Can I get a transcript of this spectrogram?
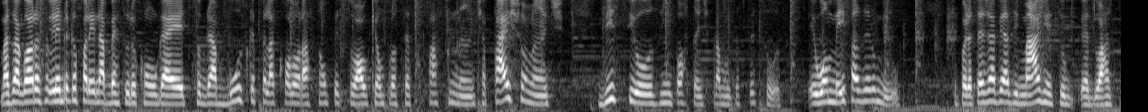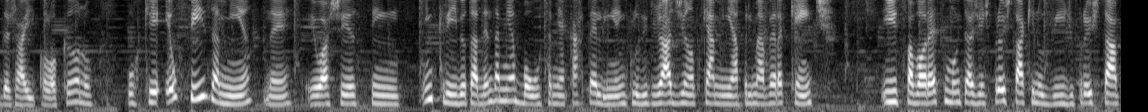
Mas agora, lembra que eu falei na abertura com o Gaete sobre a busca pela coloração pessoal, que é um processo fascinante, apaixonante, vicioso e importante para muitas pessoas. Eu amei fazer o meu. Você pode até já ver as imagens, se o Eduardo puder já ir colocando, porque eu fiz a minha, né? Eu achei assim incrível, tá dentro da minha bolsa, minha cartelinha. Inclusive já adianto que a minha é a primavera quente. E isso favorece muito a gente para eu estar aqui no vídeo, para eu estar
